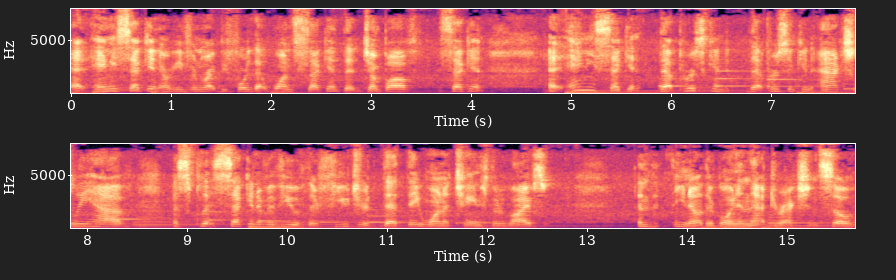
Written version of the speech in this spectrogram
at any second or even right before that one second that jump off second at any second that person can that person can actually have a split second of a view of their future that they want to change their lives and you know they're going in that direction. So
